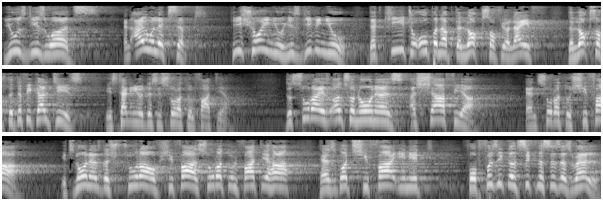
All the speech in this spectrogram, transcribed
Use these words and I will accept. He's showing you, He's giving you that key to open up the locks of your life, the locks of the difficulties. He's telling you this is Surah Al-Fatiha. The surah is also known as Ash-Shafiyah and Surah Al-Shifa. It's known as the Surah of Shifa. Surah Al-Fatiha has got Shifa in it for physical sicknesses as well.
